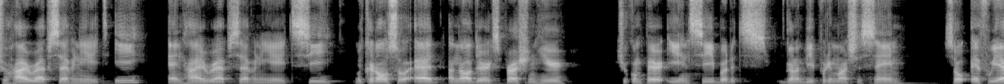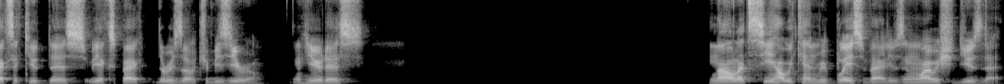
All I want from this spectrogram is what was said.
to high rep 78E and high rep 78C. We could also add another expression here to compare E and C, but it's going to be pretty much the same. So if we execute this, we expect the result to be zero. And here it is. Now let's see how we can replace values and why we should use that.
